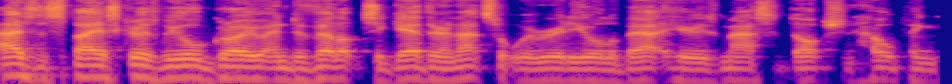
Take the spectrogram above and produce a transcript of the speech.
as the space grows, we all grow and develop together, and that's what we're really all about here: is mass adoption, helping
